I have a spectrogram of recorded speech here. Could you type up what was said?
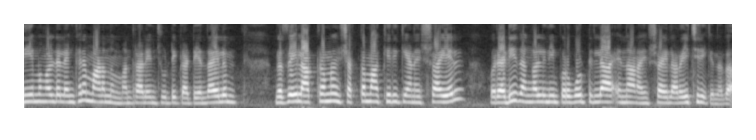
നിയമങ്ങളുടെ ലംഘനമാണെന്നും മന്ത്രാലയം ചൂണ്ടിക്കാട്ടി. എന്തായാലും ഗസയിൽ ആക്രമണം ശക്തമാക്കിയിരിക്കുകയാണ് ഇസ്രായേൽ. ഒരടി തങ്ങൾ ഇനി പുറകോട്ടില്ല എന്നാണ് ഇസ്രായേൽ അറിയിച്ചിരിക്കുന്നത്.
